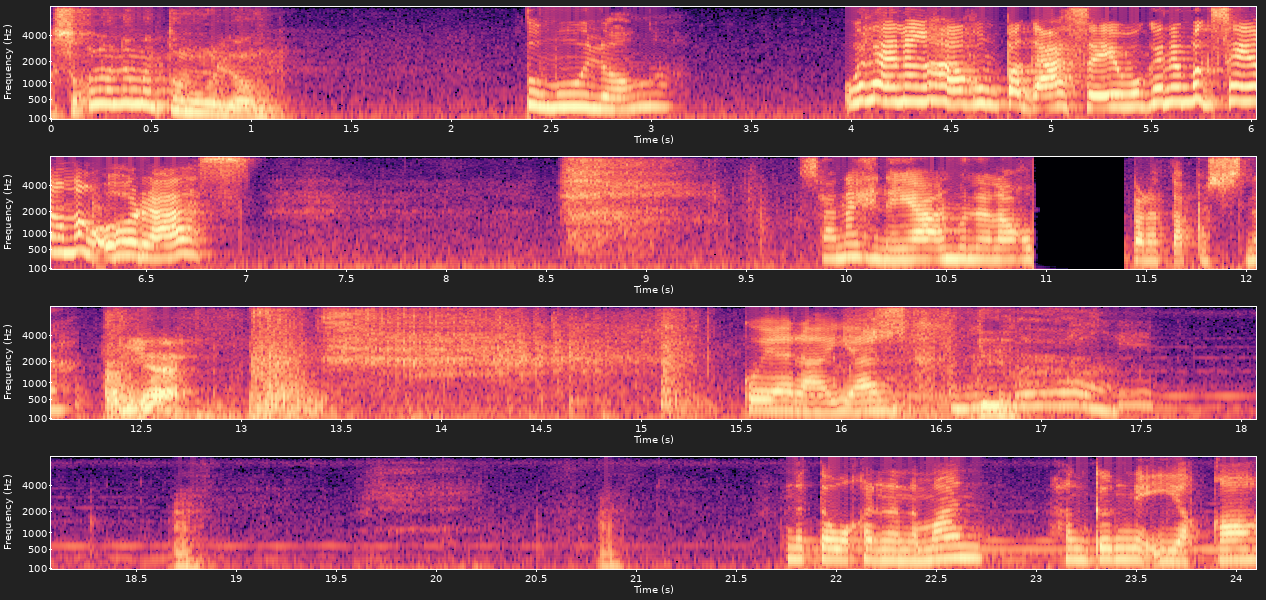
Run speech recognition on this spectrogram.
Gusto ko lang naman tumulong. Tumulong? Wala na nga akong pag-asa eh. Huwag ka na magsayang ng oras. Sana hinayaan mo na lang ako para tapos na. Mia. Kuya Ryan. Gabe. Natawa ka na naman hanggang naiyak ka.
